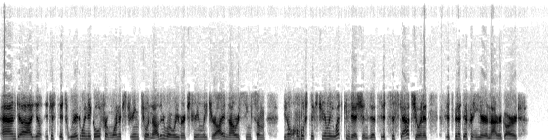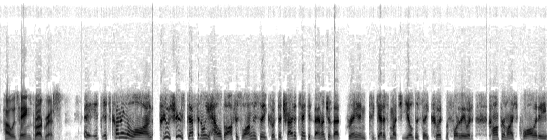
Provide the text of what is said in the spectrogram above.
And uh, you know, it just it's weird when you go from one extreme to another, where we were extremely dry, and now we're seeing some, you know, almost extremely wet conditions. It's it's Saskatchewan. It's it's been a different year in that regard. How is haying progress? It, it's coming along. Producers definitely held off as long as they could to try to take advantage of that grain to get as much yield as they could before they would compromise quality.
